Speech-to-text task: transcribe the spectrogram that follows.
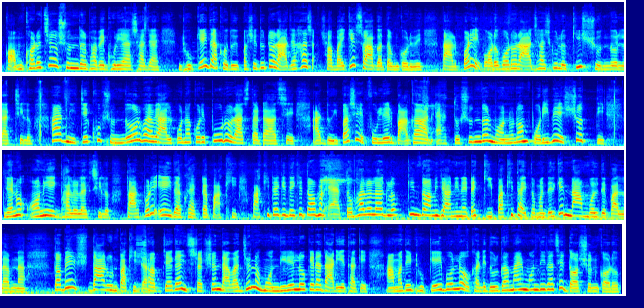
কম খরচেও সুন্দরভাবে ঘুরে আসা যায়। ঢুকেই দেখো দুই পাশে দুটো রাজহাঁস সবাইকে স্বাগতম করবে। তারপরে বড় বড় রাজহাঁসগুলো কি সুন্দর লাগছিল। আর নিচে খুব সুন্দরভাবে আলপনা করে পুরো রাস্তাটা আছে। আর দুই পাশে ফুলের বাগান, এত সুন্দর মনোরম পরিবেশ, সত্যি যেন অনেক ভালো লাগছিল। তারপরে এই দেখো একটা পাখি। পাখিটাকে দেখে তো আমার এত ভালো লাগল, কিন্তু আমি জানি না এটা কি পাখি, তাই তোমাদেরকে নাম বলতে পারলাম না। তবে দারুণ পাখিটা। সব জায়গায় ইনস্ট্রাকশন দেওয়ার জন্য মন্দিরের লোকেরা দাঁড়িয়ে থাকে। আমাদের ঢুকেই বলল, ওখানে দুর্গা মায়ের মন্দির আছে, দর্শন করো।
